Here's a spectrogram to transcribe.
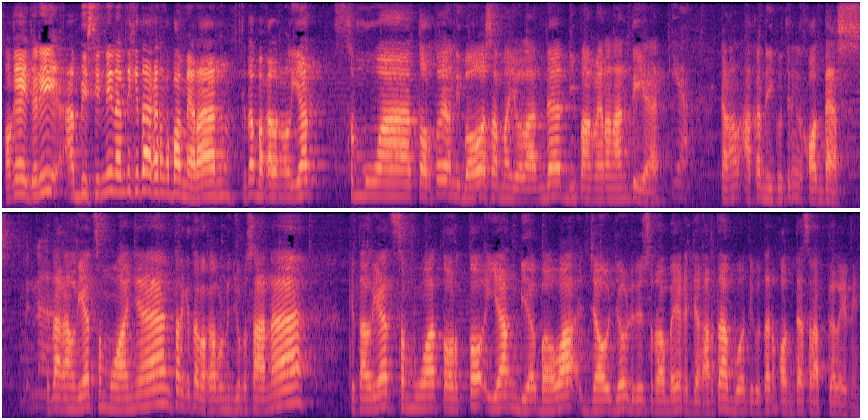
Oke, jadi abis ini nanti kita akan ke pameran, kita bakal ngeliat semua torto yang dibawa sama Yolanda di pameran nanti ya, Ya, yang akan diikutin ke kontes. benar. Kita akan lihat semuanya, ntar kita bakal menuju ke sana. Kita lihat semua torto yang dia bawa jauh-jauh dari Surabaya ke Jakarta buat ikutan kontes reptil ini.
